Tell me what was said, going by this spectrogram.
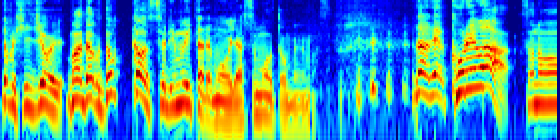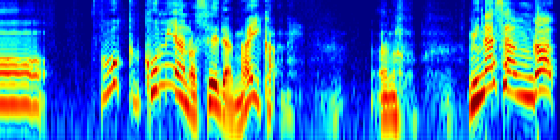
でも肘を、まあ、だからどっかをすりむいたらもう休もうと思います。だからね、これは、その、僕、小宮のせいではないからね。あの、皆さんが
